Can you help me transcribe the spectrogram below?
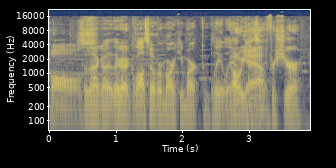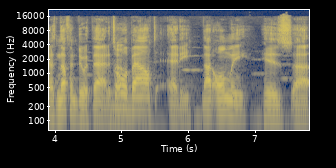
balls. So they're not gonna they're gonna gloss over Marky Mark completely. I'm Oh yeah, guessing. for sure. Has nothing to do with that. It's No. all about Eddie. Not only his uh,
